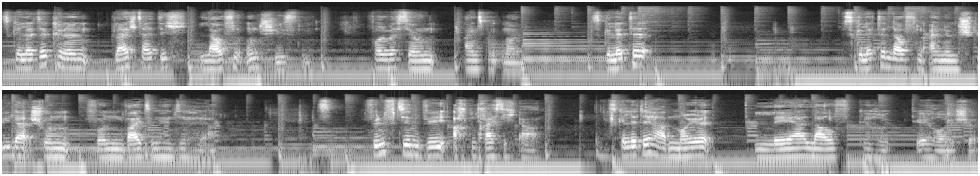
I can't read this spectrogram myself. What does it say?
Skelette können gleichzeitig laufen und schießen. Vollversion 1.9. Skelette, Skelette laufen einem Spieler schon von weitem hinterher. 15W38A. Skelette haben neue Leerlaufgeräusche.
